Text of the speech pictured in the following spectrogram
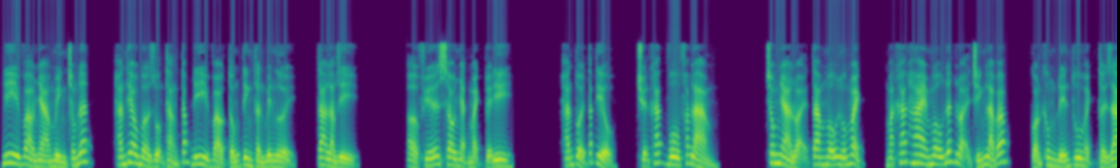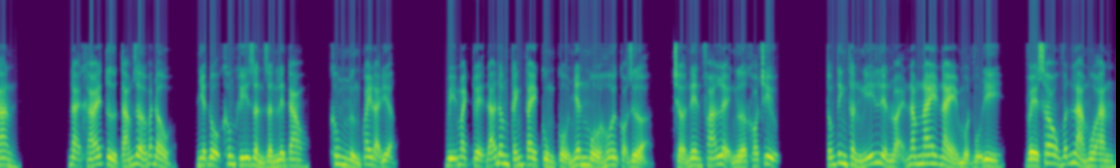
Đi vào nhà mình trong đất, hắn theo bờ ruộng thẳng tắp đi vào tống tinh thần bên người, ta làm gì? Ở phía sau nhặt mạch tuệ đi. Hắn tuổi tác tiểu, chuyện khác vô pháp làm. Trong nhà loại tam mẫu lúa mạch, mặt khác hai mẫu đất loại chính là bắp, còn không đến thu hoạch thời gian. Đại khái từ 8 giờ bắt đầu, nhiệt độ không khí dần dần lên cao, không ngừng quay đại địa. Bị mạch tuệ đã đâm cánh tay cùng cổ nhân mồ hôi cọ rửa, trở nên phá lệ ngứa khó chịu. Tống tinh thần nghĩ liền loại năm nay này một vụ đi, về sau vẫn là mua ăn,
